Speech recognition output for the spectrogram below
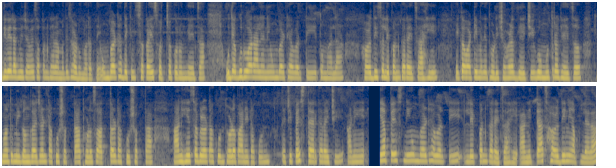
दिवे लागण्याच्या वेळेस आपण घरामध्ये झाडू मारत नाही. उंबरठा देखील सकाळी स्वच्छ करून घ्यायचा. उद्या गुरुवार आल्याने उंबरठ्यावरती तुम्हाला हळदीचं लेपन करायचं आहे. एका वाटीमध्ये थोडीशी हळद घ्यायची गोमूत्र घ्यायचं किंवा तुम्ही गंगाजल टाकू शकता थोडंसं अत्तर टाकू शकता आणि हे सगळं टाकून थोडं पाणी टाकून त्याची पेस्ट तयार करायची आणि या पेस्टनी उंबरठ्यावरती लेपन करायचं आहे आणि त्याच हळदीने आपल्याला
